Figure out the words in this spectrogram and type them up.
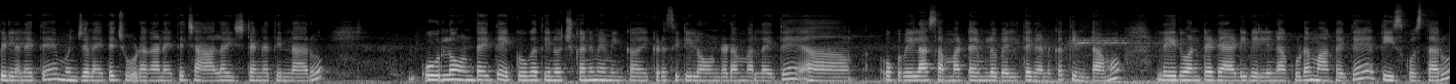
పిల్లలైతే ముంజలైతే చూడగానే అయితే చాలా ఇష్టంగా తిన్నారు. ఊర్లో ఉంటే అయితే ఎక్కువగా తినొచ్చు కానీ మేము ఇంకా ఇక్కడ సిటీలో ఉండడం వల్ల అయితే ఒకవేళ సమ్మర్ టైంలో వెళ్తే కనుక తింటాము. లేదు అంటే డాడీ వెళ్ళినా కూడా మాకైతే తీసుకొస్తారు.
